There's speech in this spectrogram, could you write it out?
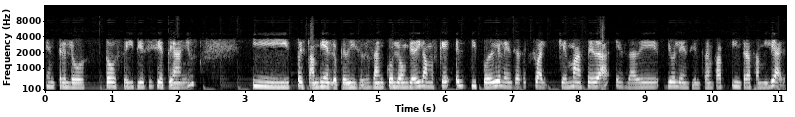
entre los 12 y 17 años y pues también lo que dices, o sea, en Colombia digamos que el tipo de violencia sexual que más se da es la de violencia intrafamiliar.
